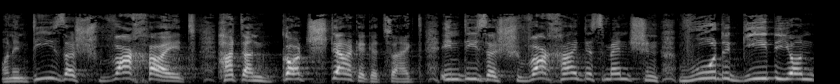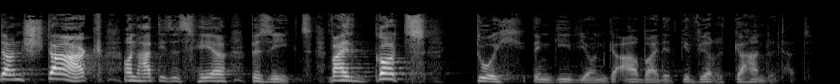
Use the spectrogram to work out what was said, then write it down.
Und in dieser Schwachheit hat dann Gott Stärke gezeigt. In dieser Schwachheit des Menschen wurde Gideon dann stark und hat dieses Heer besiegt, weil Gott durch den Gideon gearbeitet, gewirkt, gehandelt hat.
